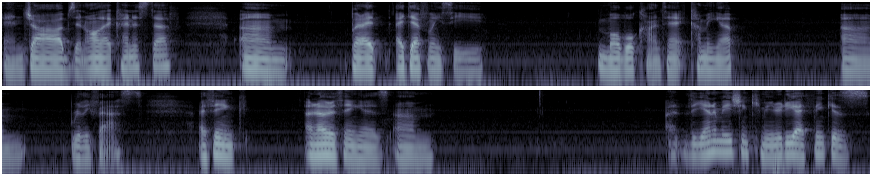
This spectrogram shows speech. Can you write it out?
and jobs and all that kind of stuff. Um, but I I definitely see mobile content coming up um, really fast. I think another thing is um, uh, the animation community. I think is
